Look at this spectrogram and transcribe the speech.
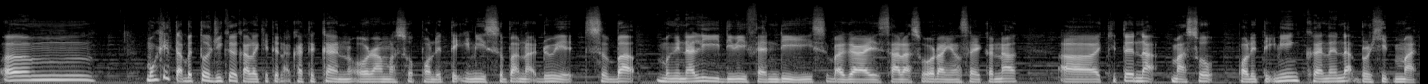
um, Mungkin tak betul juga kalau kita nak katakan orang masuk politik ini sebab nak duit. Sebab mengenali diri Fendi sebagai salah seorang yang saya kenal, uh, kita nak masuk politik ini kerana nak berkhidmat.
